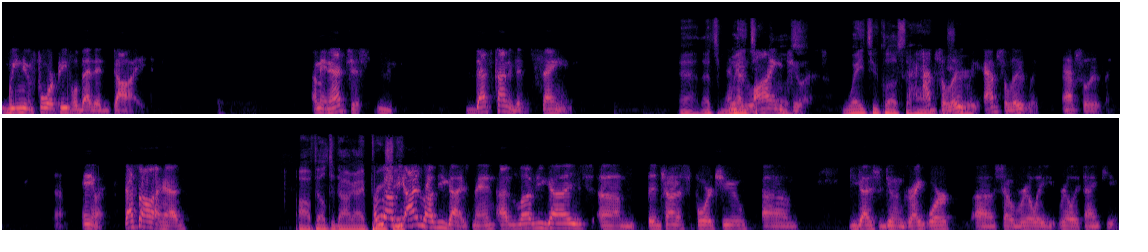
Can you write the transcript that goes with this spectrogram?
we knew four people that had died. I mean, that's just, that's kind of insane. Yeah, that's And way they're too lying close. to us. Way too close to home. for sure. Absolutely. Absolutely. Absolutely. So, anyway, that's all I had. Oh, filter dog, I I appreciate. love you. I love you guys, man. I love you guys. Um, been trying to support you. Um, you guys are doing great work. Uh, so really, really thank you.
